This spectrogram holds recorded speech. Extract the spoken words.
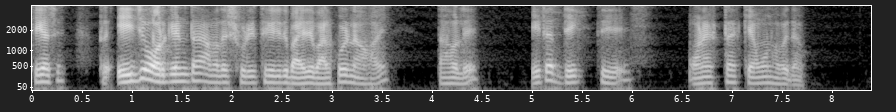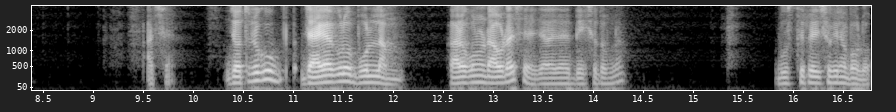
ঠিক আছে? তো এই যে অর্গ্যানটা আমাদের শরীর থেকে যদি বাইরে বার করে নেওয়া হয়, তাহলে এটা দেখতে অনেকটা কেমন হবে দেখো। আচ্ছা যতটুকু জায়গাগুলো বললাম, কারও কোনো ডাউট আছে? যারা যারা দেখছ তোমরা? বুঝতে পেরেছ কিনা বলো?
